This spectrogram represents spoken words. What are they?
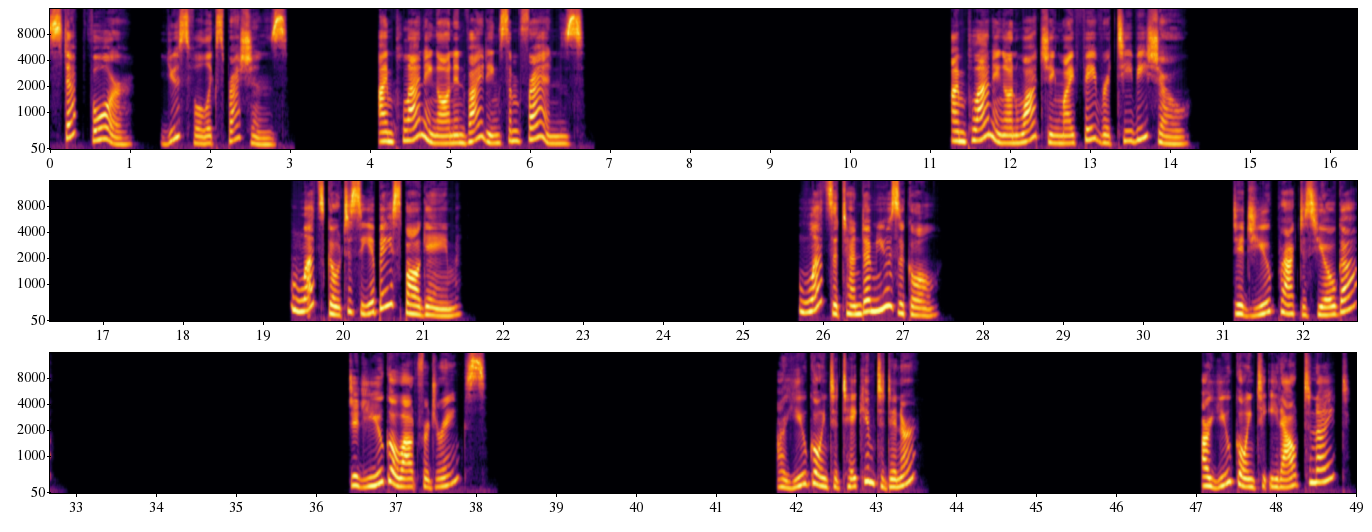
Step 4 Useful Expressions. I'm planning on inviting some friends. I'm planning on watching my favorite TV show. Let's go to see a baseball game. Let's attend a musical. Did you practice yoga? Did you go out for drinks? Are you going to take him to dinner? Are you going to eat out tonight?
